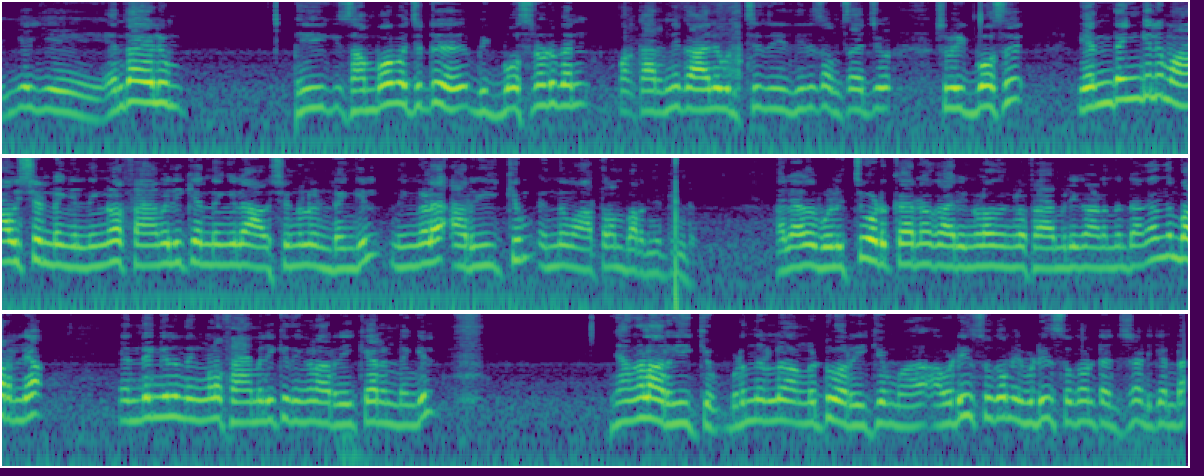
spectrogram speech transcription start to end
അയ്യയ്യേ എന്തായാലും ഈ സംഭവം വെച്ചിട്ട് ബിഗ് ബോസിനോട് ഇവൻ കരഞ്ഞ് കാൽ പിടിച്ച രീതിയിൽ സംസാരിച്ചു. പക്ഷെ ബിഗ് ബോസ് എന്തെങ്കിലും ആവശ്യമുണ്ടെങ്കിൽ നിങ്ങളെ ഫാമിലിക്ക് എന്തെങ്കിലും ആവശ്യങ്ങൾ ഉണ്ടെങ്കിൽ നിങ്ങളെ അറിയിക്കും എന്ന് മാത്രം പറഞ്ഞിട്ടുണ്ട്. അല്ലാതെ വിളിച്ചു കൊടുക്കാനോ കാര്യങ്ങളോ നിങ്ങളെ ഫാമിലി കാണുന്നുണ്ട് അങ്ങനൊന്നും പറഞ്ഞില്ല. എന്തെങ്കിലും നിങ്ങളെ ഫാമിലിക്ക് നിങ്ങൾ അറിയിക്കാനുണ്ടെങ്കിൽ ഞങ്ങൾ അറിയിക്കും ഇവിടെ നിന്നുള്ള അങ്ങോട്ടും അറിയിക്കും. അവിടെയും സുഖം ഇവിടെയും സുഖം. ടെൻഷൻ അടിക്കണ്ട.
